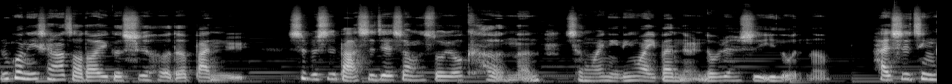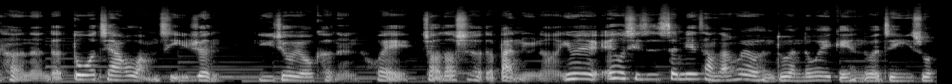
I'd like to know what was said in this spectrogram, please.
如果你想要找到一个适合的伴侣，是不是把世界上所有可能成为你另外一半的人都认识一轮呢？还是尽可能的多交往几任，你就有可能会找到适合的伴侣呢？因为，哎，我其实身边常常会有很多人都会给很多的建议说。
